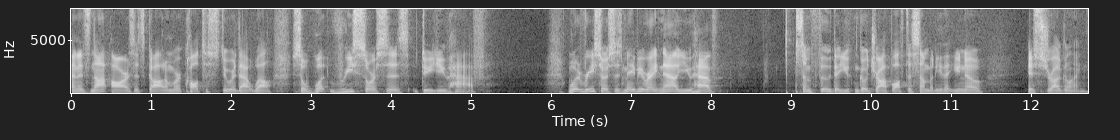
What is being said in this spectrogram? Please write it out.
And it's not ours, it's God, and we're called to steward that well. So, what resources do you have? What resources? Maybe right now you have some food that you can go drop off to somebody that you know is struggling.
